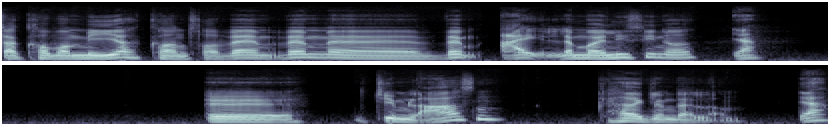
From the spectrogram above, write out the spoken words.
der kommer mere kontra. Hvem, hvem, øh, hvem... Ej, lad mig lige sige noget. Ja. Øh, Jim Larsen havde jeg glemt alt om. Ja.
